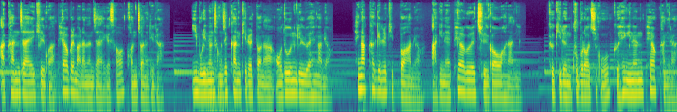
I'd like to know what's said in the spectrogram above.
악한 자의 길과 폐역을 말하는 자에게서 건져내리라 이 무리는 정직한 길을 떠나 어두운 길로 행하며 행악하기를 기뻐하며 악인의 폐역을 즐거워하나니 그 길은 구부러지고 그 행위는 폐역하니라.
